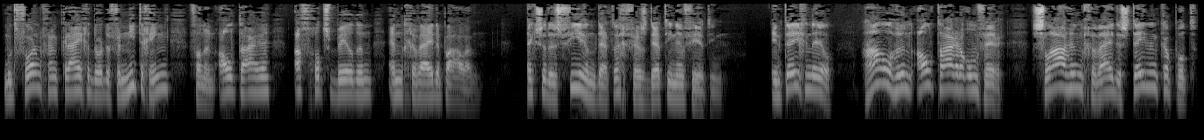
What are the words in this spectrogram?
moet vorm gaan krijgen door de vernietiging van hun altaren, afgodsbeelden en gewijde palen. Exodus 34, vers 13 en 14. Integendeel, haal hun altaren omver, sla hun gewijde stenen kapot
